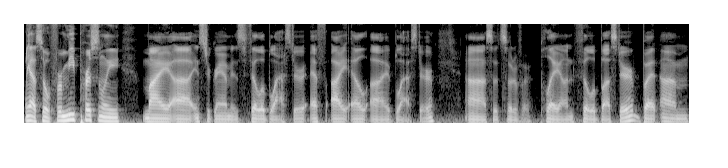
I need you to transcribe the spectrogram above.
Yeah, so for me personally, my uh, Instagram is Philiblaster, F I L I Blaster. Uh, so it's sort of a play on filibuster, but um,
